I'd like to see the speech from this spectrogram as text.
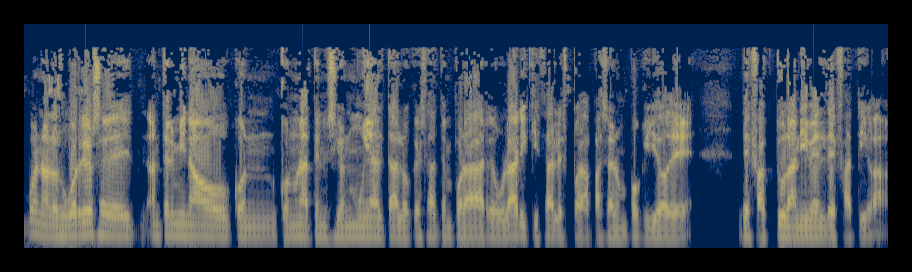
bueno, los Warriors eh, han terminado con, con, una tensión muy alta lo que es la temporada regular y quizá les pueda pasar un poquillo de, de factura a nivel de fatiga.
